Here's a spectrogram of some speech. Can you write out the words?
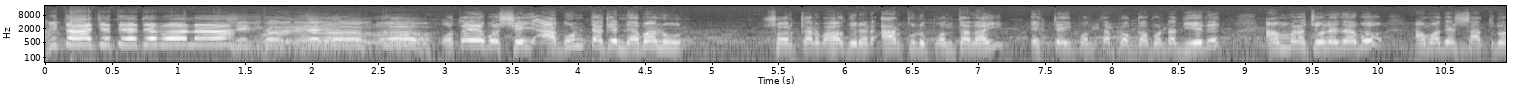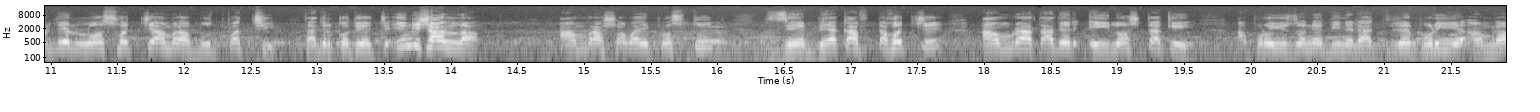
পিতা যেতে দেব না! অতএব সেই আগুনটাকে নেবানোর সরকার বাহাদুরের আর কোনো পন্থা নাই। একটাই পন্থা প্রজ্ঞাপনটা দিয়ে দেখ আমরা চলে যাব আমাদের ছাত্রদের লস হচ্ছে আমরা বুঝ পাচ্ছি তাদের ক্ষতি হচ্ছে। ইনশাআল্লাহ আমরা সবাই প্রস্তুত যে ব্যাকআপটা হচ্ছে আমরা তাদের এই লসটাকে প্রয়োজনে দিনে রাত্রে পড়িয়ে আমরা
